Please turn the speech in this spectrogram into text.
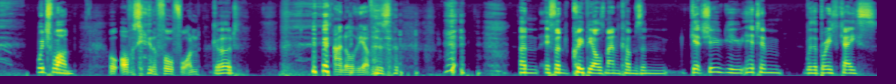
Which one? Well, obviously the fourth one, Good. and all the others. And if a creepy old man comes and gets you, you hit him with a briefcase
